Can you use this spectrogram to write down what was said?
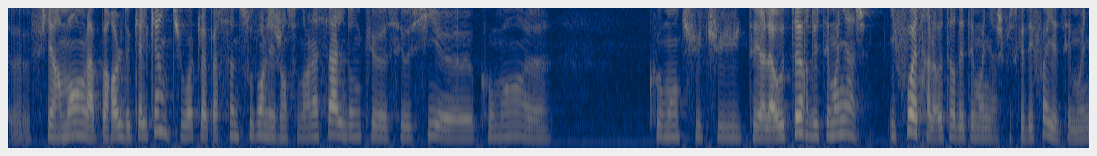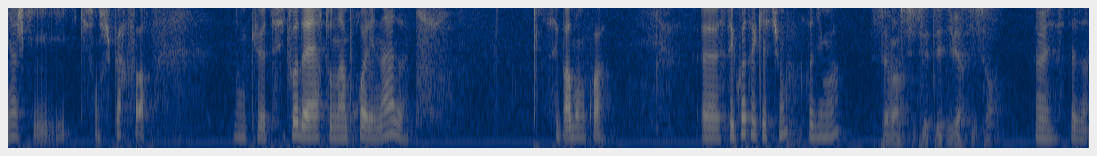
euh, fièrement la parole de quelqu'un. Tu vois que la personne, souvent les gens sont dans la salle, donc c'est aussi comment comment tu, tu es à la hauteur du témoignage. Il faut être à la hauteur des témoignages, parce que des fois, il y a des témoignages qui, sont super forts. Donc, euh, si toi, derrière ton impro, elle est naze, c'est pas bon, quoi. Euh, c'était quoi ta question? Redis-moi. Savoir si c'était divertissant. Oui, c'était ça.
